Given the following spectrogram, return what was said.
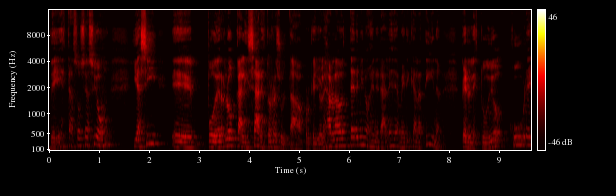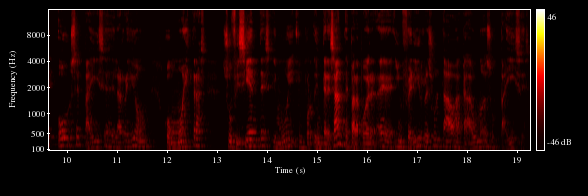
de esta asociación y así eh, poder localizar estos resultados, porque yo les he hablado en términos generales de América Latina, pero el estudio cubre 11 países de la región con muestras suficientes y muy interesantes para poder eh, inferir resultados a cada uno de sus países,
